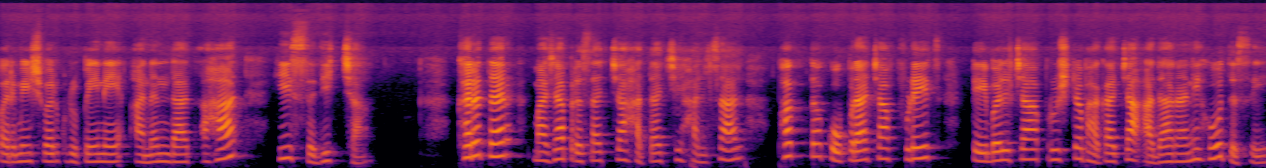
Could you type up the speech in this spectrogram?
परमेश्वर कृपेने आनंदात आहात ही सदिच्छा. खरं तर माझ्या प्रसादच्या हाताची हालचाल फक्त कोपराच्या पुढेच टेबलच्या पृष्ठभागाच्या आधाराने होत असे.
